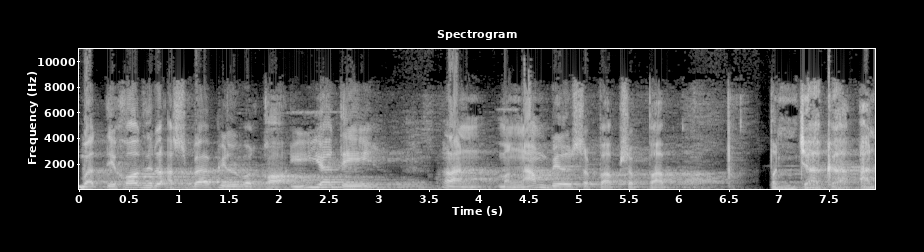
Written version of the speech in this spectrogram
Wattikhadil asbabil waqaiyati lan mengambil sebab-sebab penjagaan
